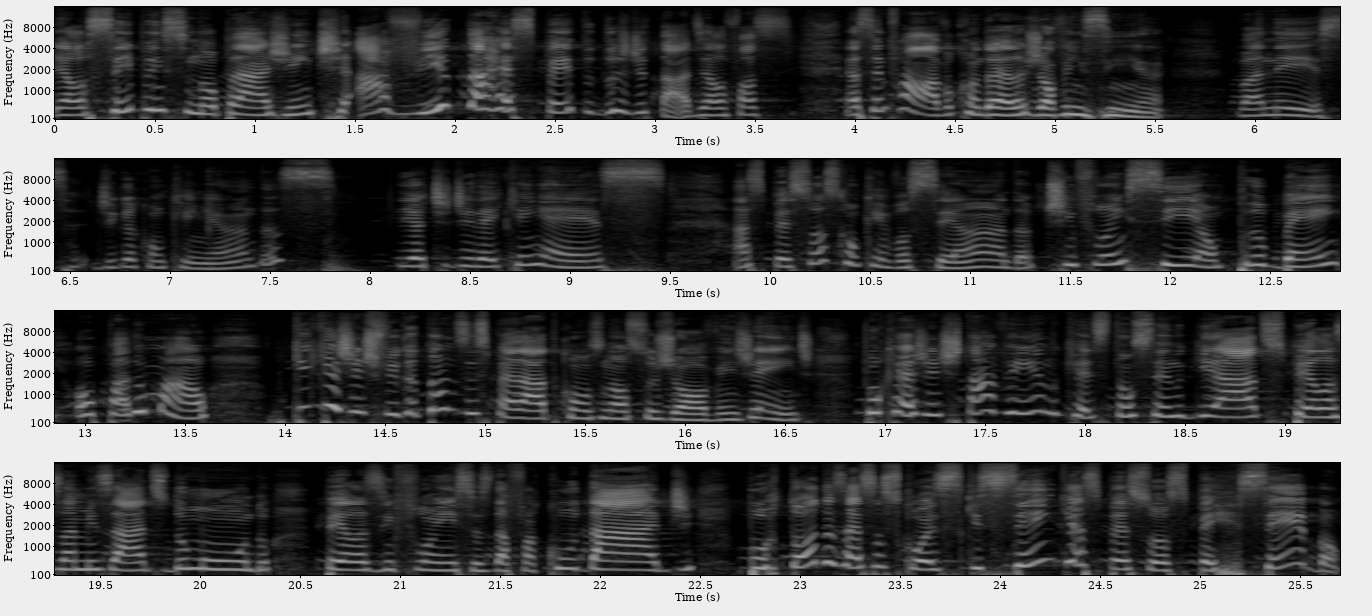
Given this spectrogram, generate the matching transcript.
E ela sempre ensinou para a gente a vida a respeito dos ditados. Ela, assim, ela sempre falava, quando eu era jovenzinha, Vanessa, diga com quem andas e eu te direi quem és. As pessoas com quem você anda te influenciam para o bem ou para o mal. Por que, que a gente fica tão desesperado com os nossos jovens, gente? Porque a gente está vendo que eles estão sendo guiados pelas amizades do mundo, pelas influências da faculdade, por todas essas coisas que, sem que as pessoas percebam,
